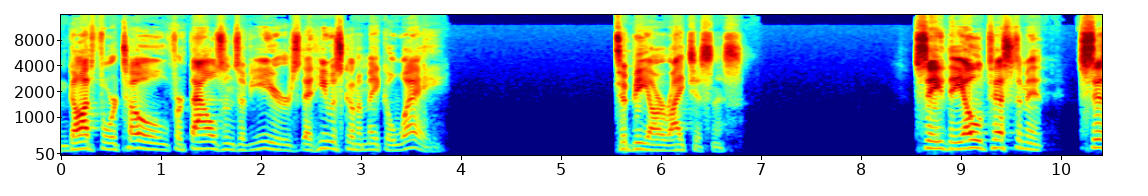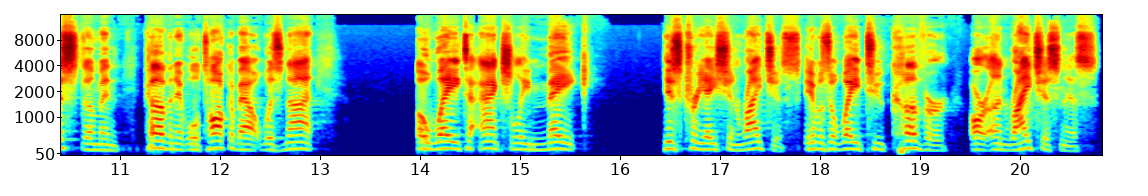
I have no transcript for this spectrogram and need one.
And God foretold for thousands of years that He was going to make a way to be our righteousness. See, the Old Testament system and covenant we'll talk about was not a way to actually make His creation righteous, it was a way to cover our unrighteousness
